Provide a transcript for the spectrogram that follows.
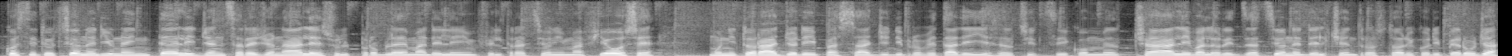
costituzione di una intelligence regionale sul problema delle infiltrazioni mafiose, monitoraggio dei passaggi di proprietà degli esercizi commerciali, valorizzazione del centro storico di Perugia,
